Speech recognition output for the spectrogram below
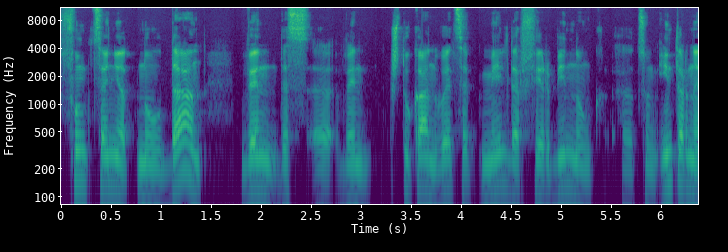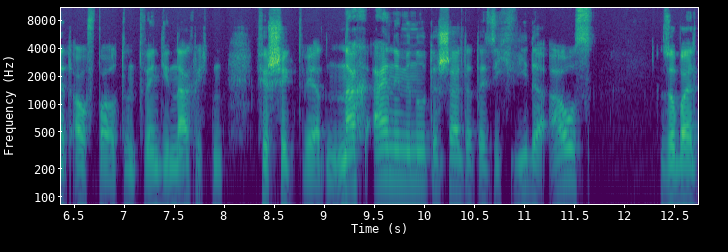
funktioniert nur dann, wenn, das, äh, wenn Stukan WhatsApp Melderverbindung äh, zum Internet aufbaut und wenn die Nachrichten verschickt werden. Nach einer Minute schaltet er sich wieder aus, sobald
